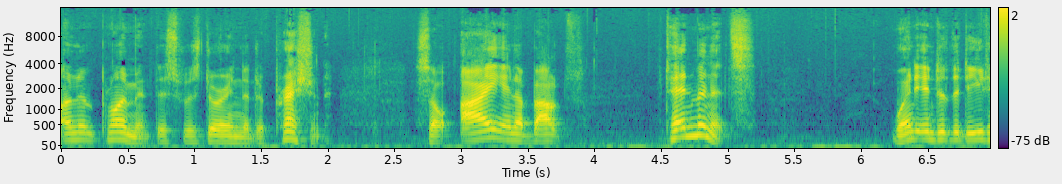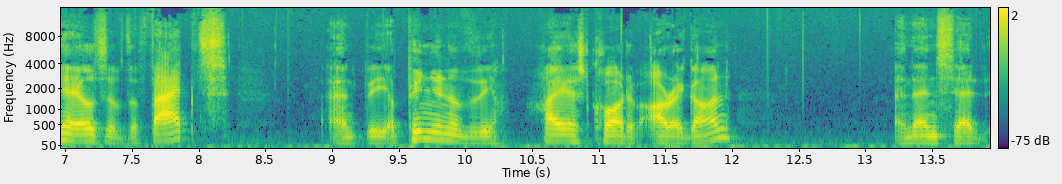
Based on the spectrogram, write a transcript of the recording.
unemployment. This was during the Depression. So I, in about 10 minutes, went into the details of the facts and the opinion of the highest court of Oregon, and then said,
